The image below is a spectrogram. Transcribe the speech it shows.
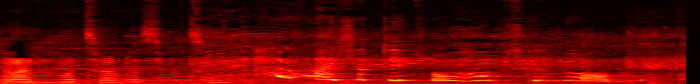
Einfach mal 32 Prozent. Ah, ich hab den Joe Hops genommen.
